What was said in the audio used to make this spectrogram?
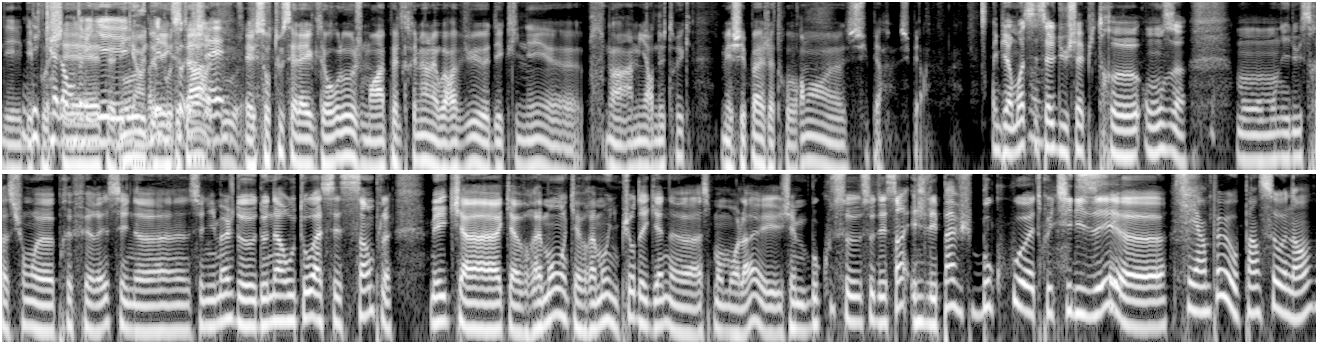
des, des Des pochettes, calendriers, des Oui, calendriers, des etc. pochettes. Et surtout celle avec le rouleau, je me rappelle très bien l'avoir vue euh, décliner euh, pff, dans un milliard de trucs. Mais je sais pas, je la trouve vraiment euh, super, super. Eh bien moi c'est celle du chapitre euh, 11, mon, mon illustration euh, préférée. C'est une, euh, c'est une image de, de Naruto assez simple, mais qui a, qui a, vraiment, qui a vraiment une pure dégaine euh, à ce moment-là. Et j'aime beaucoup ce, ce dessin. Et je l'ai pas vu beaucoup euh, être utilisé. C'est- euh, C'est un peu au pinceau, non?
